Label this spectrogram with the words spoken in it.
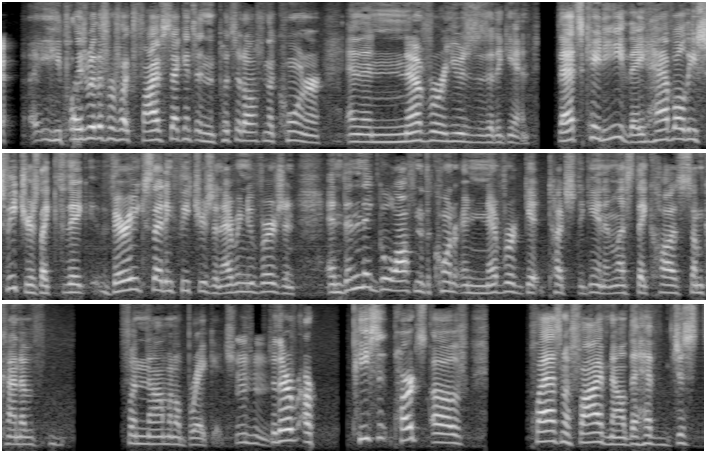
Yeah. He plays with it for like five seconds and then puts it off in the corner, and then never uses it again. That's KDE. They have all these features, like the very exciting features in every new version, and then they go off into the corner and never get touched again unless they cause some kind of phenomenal breakage. Mhm. So there are pieces, parts of Plasma Five now that have just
